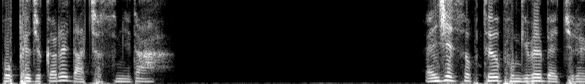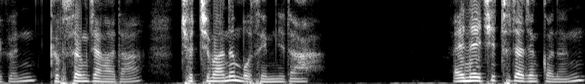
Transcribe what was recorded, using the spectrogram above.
목표 주가를 낮췄습니다. NC소프트 분기별 매출액은 급성장하다 주춤하는 모습입니다. NH투자증권은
